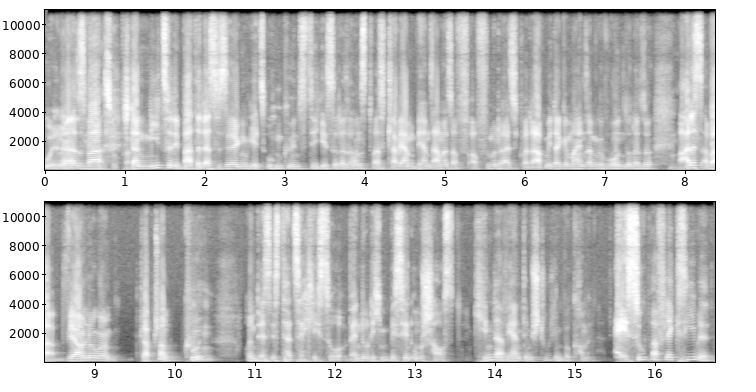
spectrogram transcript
cool, ne? Also es Ja, war, super. stand nie zur Debatte, dass es irgendwie jetzt ungünstig ist oder sonst was. Klar, wir haben, wir haben damals auf, auf 35 Quadratmeter gemeinsam gewohnt oder so. War alles, aber wir haben nur, klappt schon, cool. Mhm. Und es ist tatsächlich so, wenn du dich ein bisschen umschaust, Kinder während dem Studium bekommen, ey, super flexibel,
